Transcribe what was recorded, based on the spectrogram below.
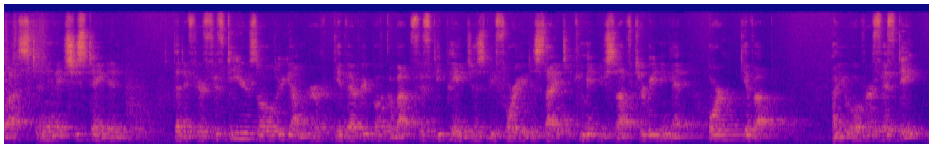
Lust, and in it she stated that if you're 50 years old or younger, give every book about 50 pages before you decide to commit yourself to reading it or give up. Are you over 50?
